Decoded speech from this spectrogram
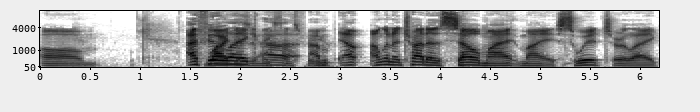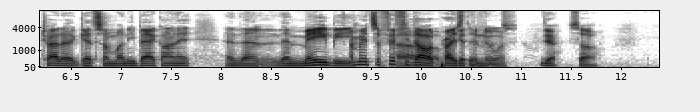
Um, I feel why like make uh, sense for I'm you? I'm gonna try to sell my my Switch or like try to get some money back on it, and then then maybe. I mean, it's a fifty dollar uh, price get the difference. new one. yeah. So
